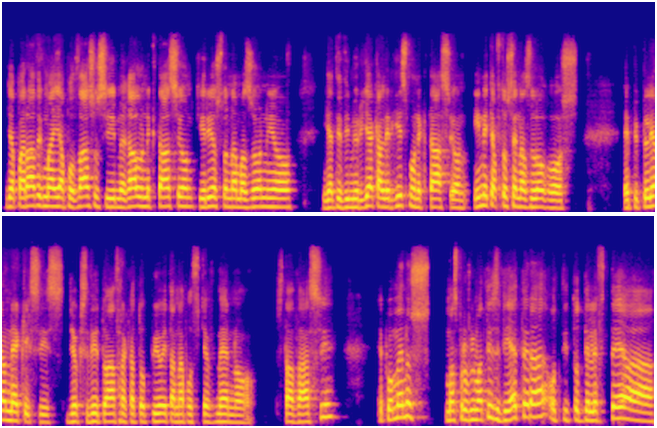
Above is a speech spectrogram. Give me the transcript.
Για παράδειγμα, η αποδάσωση μεγάλων εκτάσεων, κυρίως στον Αμαζόνιο, για τη δημιουργία καλλιεργήσιμων εκτάσεων, είναι και αυτός ένας λόγος επιπλέον έκκλησης διοξιδίου του άνθρακα, το οποίο ήταν αποθηκευμένο στα δάση. Επομένως, μας προβληματίζει ιδιαίτερα ότι τον τελευταία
